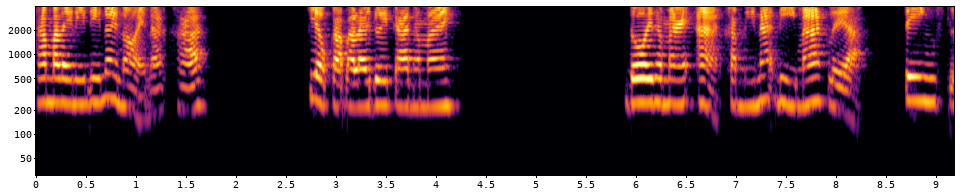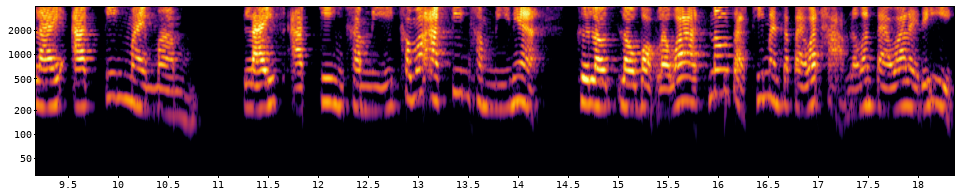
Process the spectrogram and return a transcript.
ทำอะไรนิดๆหน่อยๆนะคะ เกี่ยวกับอะไรโดยการทำไม โดยทำไมอะคำนี้น่าดีมากเลยอะ things like asking my mom like asking คำนี้คำว่า asking คำนี้เนี่ย คือเราเราบอกแล้วว่านอกจากที่มันจะแปลว่าถามแล้วมันแปลว่าอะไรได้อีก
